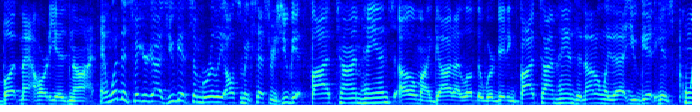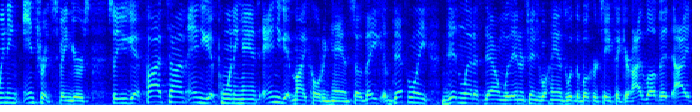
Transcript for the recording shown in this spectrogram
but Matt Hardy is not. And with this figure, guys, you get some really awesome accessories. You get five-time hands. Oh my god, I love that we're getting five-time hands, and not only that, you get his pointing entrance fingers. So you get five-time and you get pointing hands and you get mic holding hands. So they definitely didn't let us down with interchangeable hands with the Booker T figure. I love it. I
